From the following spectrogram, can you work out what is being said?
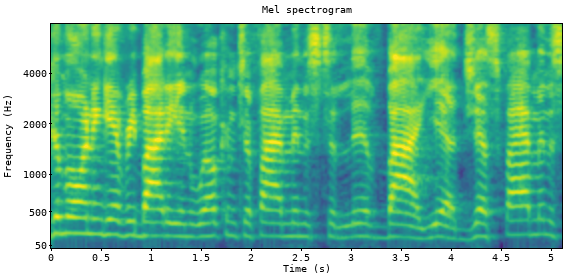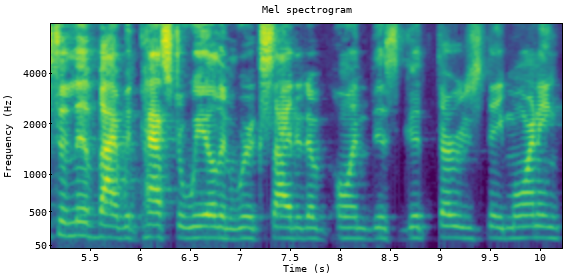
Good morning, everybody, and welcome to Five Minutes to Live By. Yeah, just five minutes to live by with Pastor Will, and we're excited on this good Thursday morning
